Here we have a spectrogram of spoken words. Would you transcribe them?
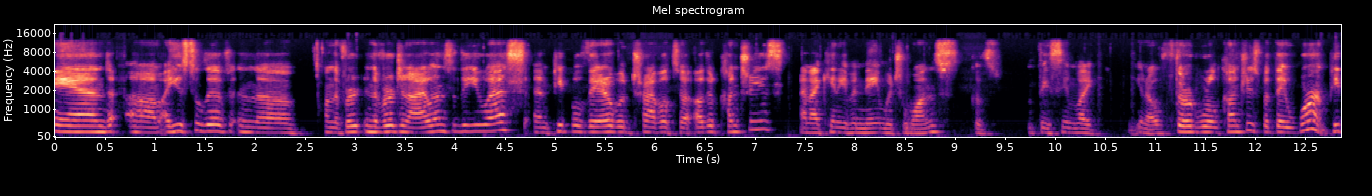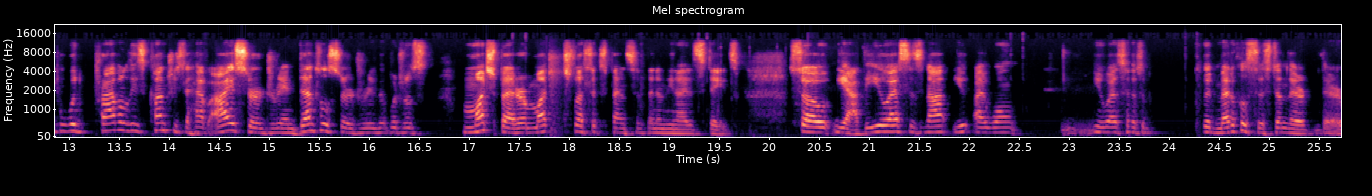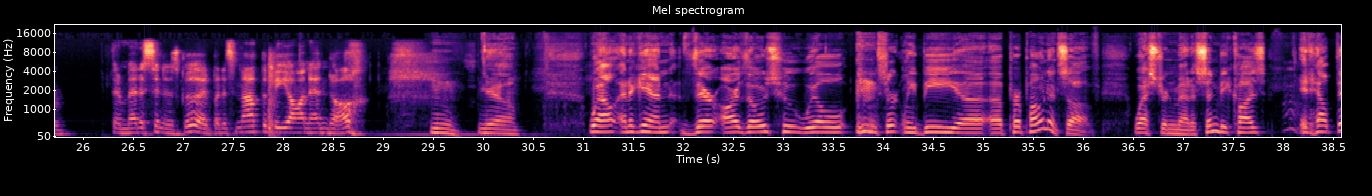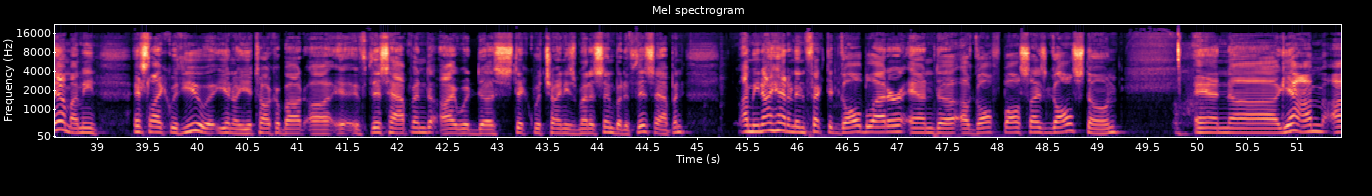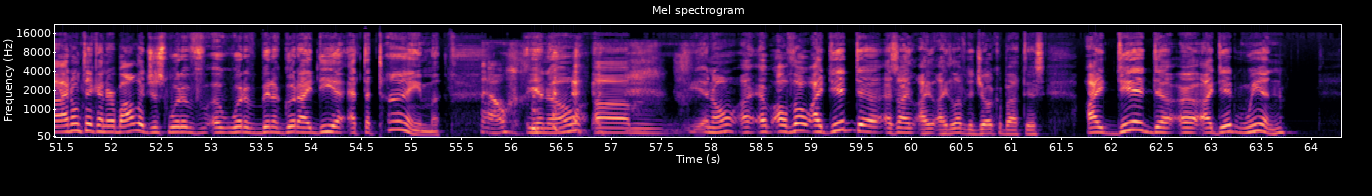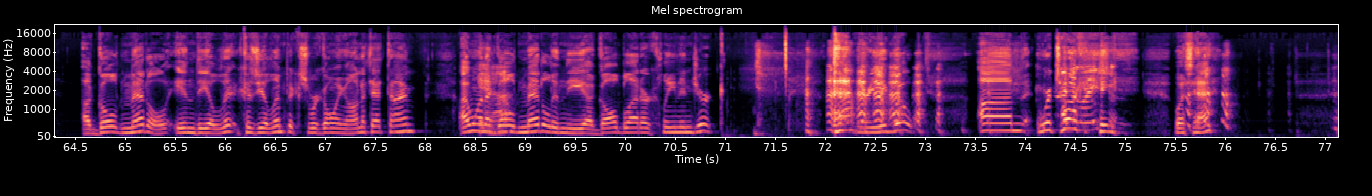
And um, I used to live in the on the in the Virgin Islands of the U.S. and people there would travel to other countries, and I can't even name which ones because they seem like you know third world countries, but they weren't. People would travel to these countries to have eye surgery and dental surgery, which was much better, much less expensive than in the United States. So yeah, the U.S. is not. I won't. U.S. has a good medical system. Their their their medicine is good, but it's not the be all end all. Hmm, yeah. Well, and again, there are those who will certainly be uh, uh, proponents of Western medicine because it helped them. I mean, it's like with you, you know, you talk about uh, if this happened, I would uh, stick with Chinese medicine, but if this happened, I mean, I had an infected gallbladder and uh, a golf ball sized gallstone. And uh, yeah, I'm. I don't think an herbologist would have uh, would have been a good idea at the time. No. you know um, you know I, although i did uh, as I, I i love to joke about this i did uh, uh, i did win a gold medal in the because the olympics were going on at that time. I won a gold medal in the uh, gallbladder clean and jerk. There you go. Um, we're talking what's that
